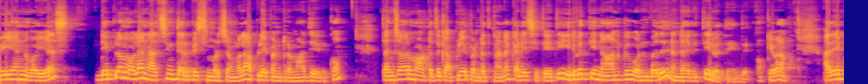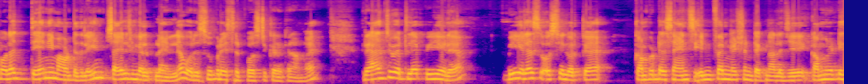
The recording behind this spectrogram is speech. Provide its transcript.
பிஎன்ஒய்எஸ் டிப்ளமோவில் நர்சிங் தெரபிஸ்ட் முடித்தவங்களாம் அப்ளை பண்ணுற மாதிரி இருக்கும். தஞ்சாவூர் மாவட்டத்துக்கு அப்ளை பண்ணுறதுக்கான கடைசி தேதி இருபத்தி நான்கு ஒன்பது ரெண்டாயிரத்தி இருபத்தைந்து. ஓகேவா அதே போல் தேனி மாவட்டத்துலேயும் சைல்டு ஹெல்ப்லைனில் ஒரு சூப்பர்வைசர் போஸ்ட்டுக்கு இருக்கிறாங்க. கிராஜுவேட்டில் பிஏல பிஎல்எஸ் சோசியல் ஒர்க்கை computer science information technology community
